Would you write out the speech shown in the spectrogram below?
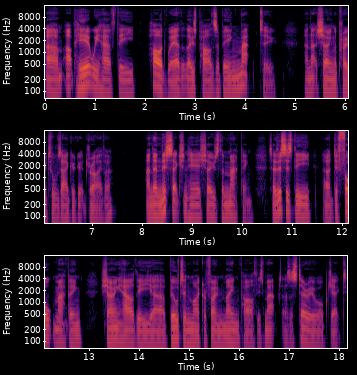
Um, up here we have the hardware that those paths are being mapped to, and that's showing the Pro Tools aggregate driver. And then this section here shows the mapping. So this is the uh, default mapping showing how the uh, built-in microphone main path is mapped as a stereo object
